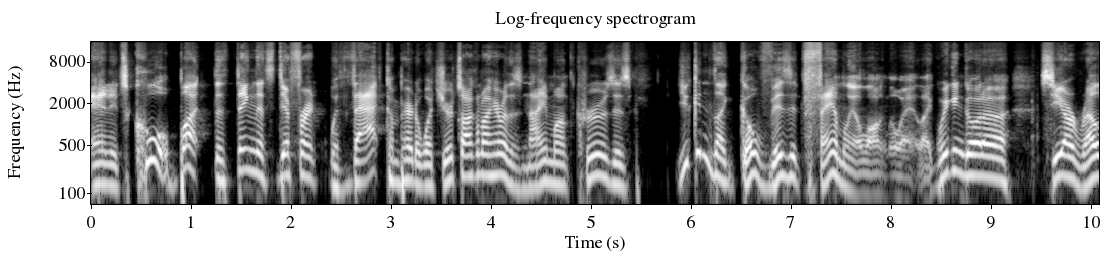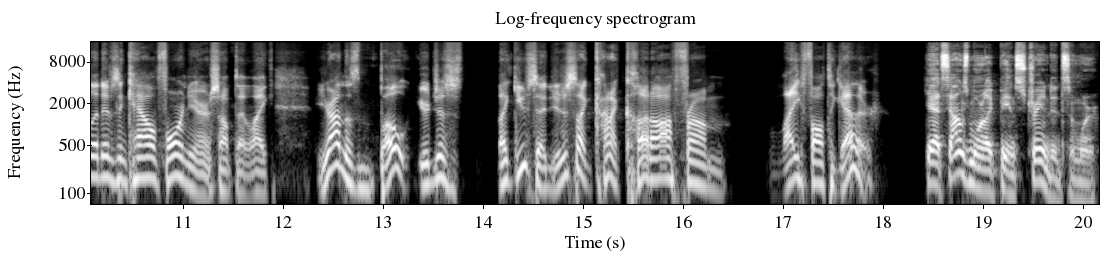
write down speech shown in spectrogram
And it's cool. But the thing that's different with that compared to what you're talking about here with this nine month cruise is you can like go visit family along the way. Like we can go to see our relatives in California or something. Like you're on this boat, you're just like you said, you're just like kind of cut off from life altogether. Yeah, it sounds more like being stranded somewhere.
